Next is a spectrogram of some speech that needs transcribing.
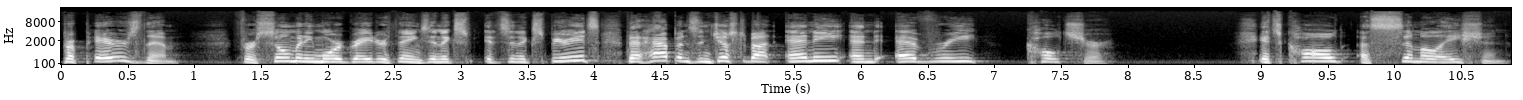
prepares them for so many more greater things. And it's an experience that happens in just about any and every culture. It's called assimilation,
